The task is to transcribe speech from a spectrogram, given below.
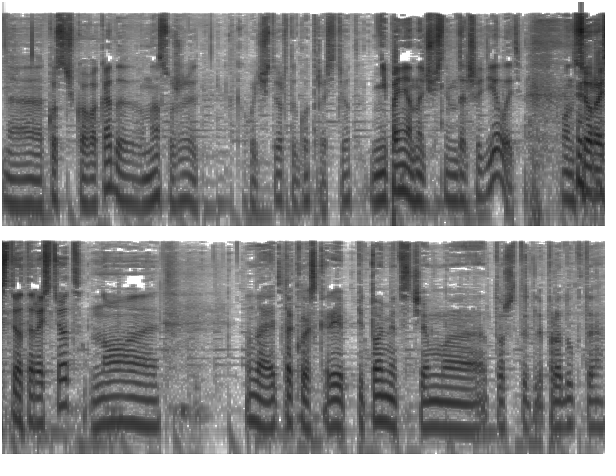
э, косточку авокадо, у нас уже какой четвертый год растет. Непонятно, что с ним дальше делать. Он все растет и растет, но Ну да, это такой, скорее, питомец, чем э, то, что ты для продукта.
